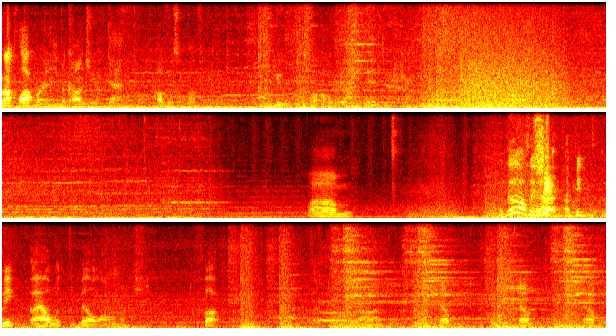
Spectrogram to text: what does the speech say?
Not cooperating. The kanji of death hovers above you. You are already dead. Um, The other thing Shit. that I beat, beat out with the bell on, which. Fuck. Uh, nope. Nope. Nope.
